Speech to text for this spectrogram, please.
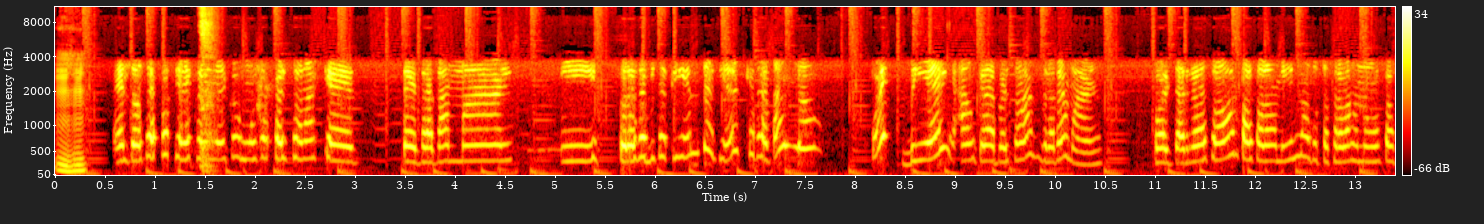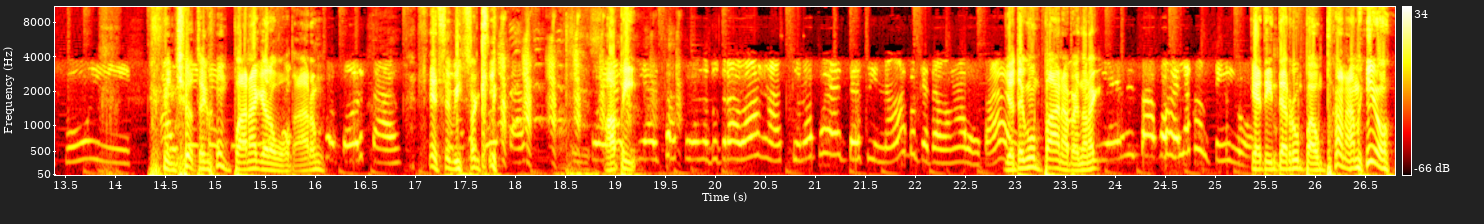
Ujú. Entonces, pues tienes que lidiar con muchas personas que te tratan mal y por ese servicio al cliente tienes que tratarlo, pues bien, aunque la persona se trate mal. Por tal razón pasa lo mismo, tú estás trabajando en un fast food y... Yo tengo un pana que lo servicio al cliente. pues, Papi. y donde tú trabajas, tú no puedes decir nada porque te van a votar. Yo tengo un pana, perdona va a cogerla contigo. que te interrumpa, un pana mío.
